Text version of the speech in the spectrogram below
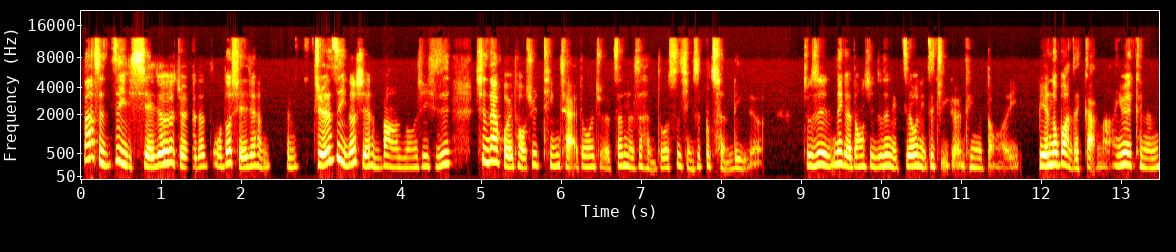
当时自己写就是觉得我都写一些很很觉得自己都写很棒的东西，其实现在回头去听起来都会觉得真的是很多事情是不成立的，就是那个东西就是你只有你自己一个人听得懂而已，别人都不知道你在干嘛，因为可能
